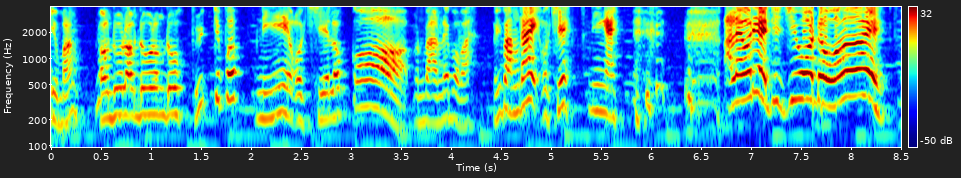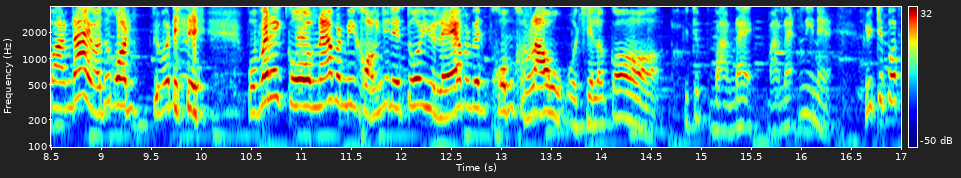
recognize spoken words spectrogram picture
อยู่มั้งลองดูลองดูลองดูเฮ้ยจะปุ๊บนี่โอเคแล้วก็มันวางได้ปะวะเฮ้ยวางได้โอเคนี่ไง อะไรวะเนี่ยชิวๆโดเอ้ยวางได้ป่ะทุกคนถือว่าดี ผมไม่ได้โกงนะ มันมีของอยู่ในตัวอยู่แล้ว มันเป็นพรมของเราโอเคแล้วก็จะวางได้วางได้นี่แน่เฮ้ยจะปุ๊บ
